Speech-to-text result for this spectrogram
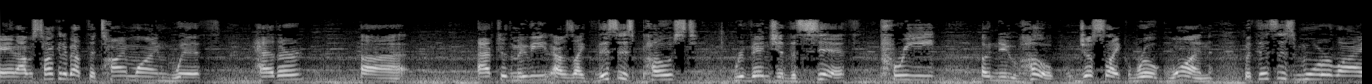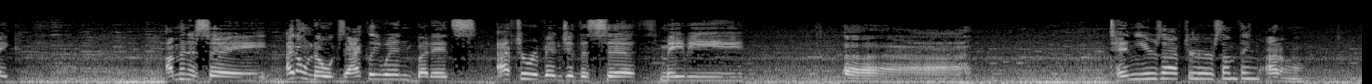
And I was talking about the timeline with Heather uh, after the movie. I was like, this is post Revenge of the Sith, pre A New Hope, just like Rogue One, but this is more like I'm going to say, I don't know exactly when, but it's after Revenge of the Sith, maybe uh, 10 years after or something. I don't know.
